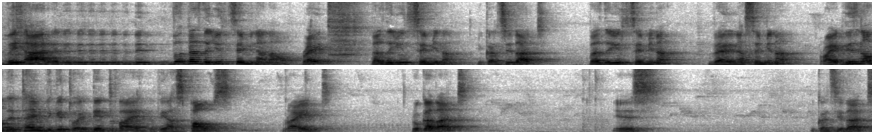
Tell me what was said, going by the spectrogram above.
They are, the, the, the, the, that's the youth seminar now, right? That's the youth seminar. You can see that. That's the youth seminar. They are in a seminar, right? This is now the time they get to identify their spouse, right? Look at that. Yes. You can see that.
